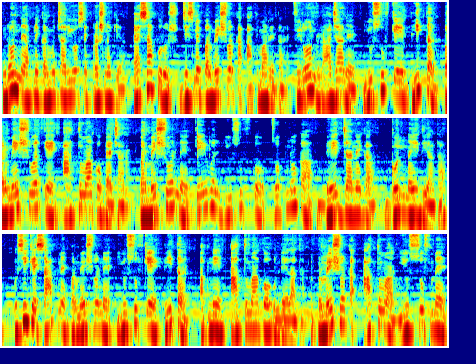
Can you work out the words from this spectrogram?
फिरौन ने अपने कर्मचारियों से प्रश्न किया, ऐसा पुरुष जिसमें परमेश्वर का आत्मा रहता है। फिरौन राजा ने यूसुफ के भीतर परमेश्वर के आत्मा को पहचाना। परमेश्वर ने केवल यूसुफ को स्वप्नों का, भेद जाने का गुण नहीं दिया था। उसी के साथ में परमेश्वर ने यूसुफ के भीतर अपने आत्मा को उंडेला था। परमेश्वर का आत्मा यूसुफ में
